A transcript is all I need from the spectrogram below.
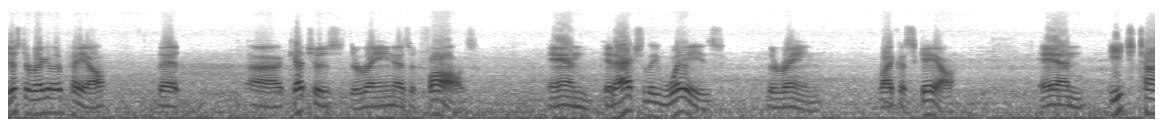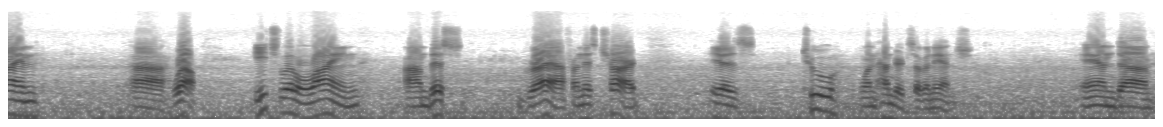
just a regular pail that uh, catches the rain as it falls, and it actually weighs the rain like a scale. And each time, uh, well, each little line on this graph, on this chart, is two one hundredths of an inch. And um,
